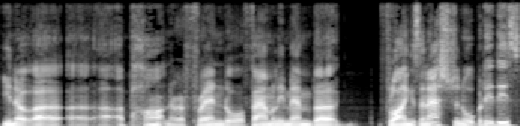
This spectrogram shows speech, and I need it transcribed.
you know, a, a, a partner, a friend, or a family member flying as an astronaut, but it is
